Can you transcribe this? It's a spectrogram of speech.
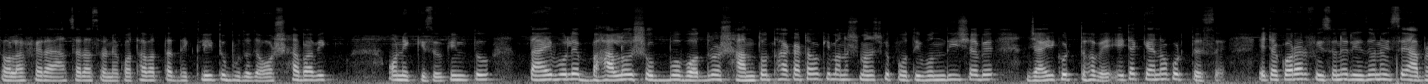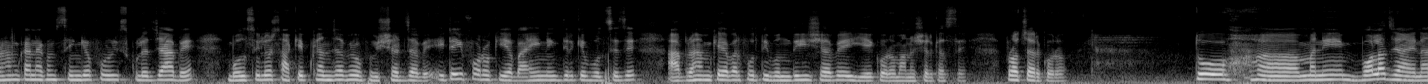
চলাফেরা আচার আচরণে কথাবার্তা দেখলেই তো বোঝা যায়, অস্বাভাবিক অনেক কিছু। কিন্তু তাই বলে ভালো, সভ্য, ভদ্র, শান্ত থাকাটাও কি মানুষ, মানুষকে প্রতিবন্ধী হিসাবে জাহির করতে হবে? এটা কেন করতেছে? এটা করার পিছনে রিজন হয়েছে আব্রাহাম খান এখন সিঙ্গাপুর স্কুলে যাবে, বলছিল সাকিব খান যাবে অপবিশ্বাস যাবে। এটাই ফরকিয়া বাহিনীদেরকে বলছে যে আব্রাহামকে আবার প্রতিবন্ধী হিসাবে ইয়ে করো মানুষের কাছে, প্রচার করো। তো মানে বলা যায় না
